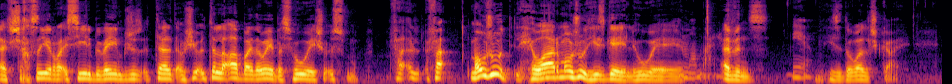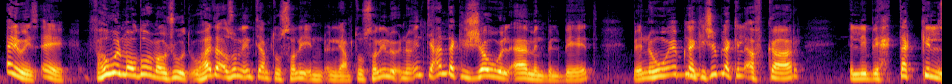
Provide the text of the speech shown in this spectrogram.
الشخصية الرئيسية اللي ببين بالجزء الثالث أو شيء قلت لها آه by the way بس هو شو اسمه؟ فموجود الحوار موجود he's gay اللي هو Evans he's the Welsh guy anyways إيه فهو الموضوع موجود وهذا أظن أنت عم توصلي اللي عم توصلي له إنه أنت عندك الجو الآمن بالبيت بأنه هو ابنك يجيب لك الأفكار اللي بيحتك لها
